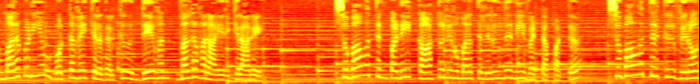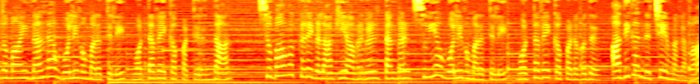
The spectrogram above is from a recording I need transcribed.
மறுபடியும் ஒட்ட வைக்கிறதற்கு தேவன் வல்லவராயிருக்கிறாரே. சுபாவத்தின்படி காட்டொலிவு மரத்திலிருந்து நீ வெட்டப்பட்டு சுபாவத்திற்கு விரோதமாய் நல்ல ஒலிவு மரத்திலே ஒட்டவைக்கப்பட்டிருந்தால் சுபாவ கிளைகளாகிய அவர்கள் தங்கள் சுய ஒலிவு மரத்திலே ஒட்ட வைக்கப்படுவது அதிக நிச்சயமல்லவா?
